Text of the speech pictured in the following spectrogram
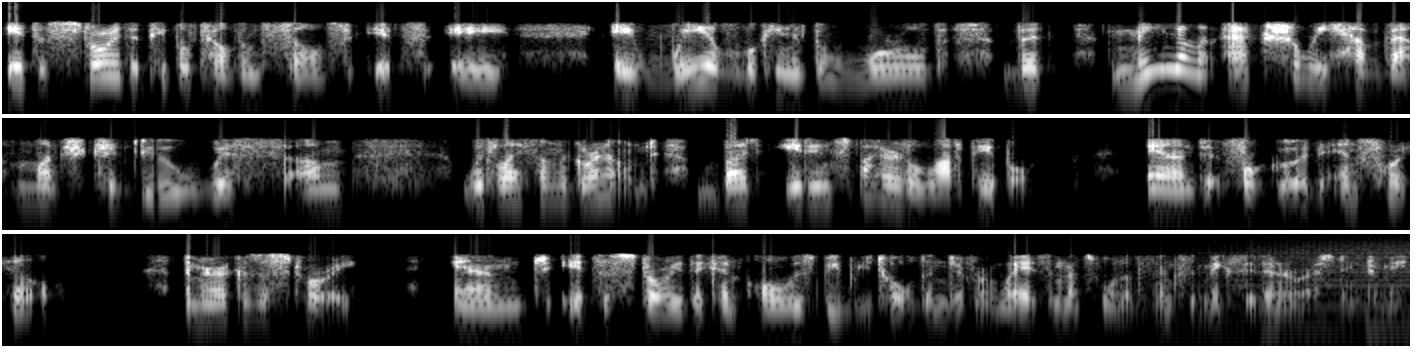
It's a story that people tell themselves. It's a a way of looking at the world that may not actually have that much to do with um, with life on the ground, but it inspires a lot of people, and for good and for ill. America's a story and it's a story that can always be retold in different ways and that's one of the things that makes it interesting to me.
